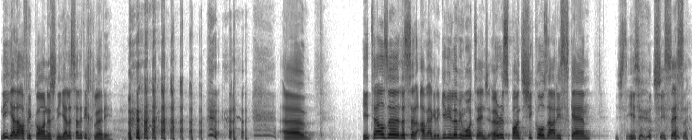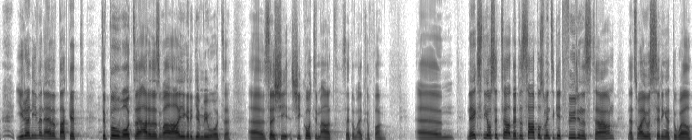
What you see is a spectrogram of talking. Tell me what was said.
Nie julle Afrikaners nie, julle sal dit glo nie. um he tells her, "Listen, I'm, going to give you living water." And her response, she calls out his scam. She, she says, "You don't even have a bucket to pull water out of this well. How are you going to give me water?" Uh, so she she caught him out. Um Next, he also tells the disciples went to get food in this town. That's why he was sitting at the well.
